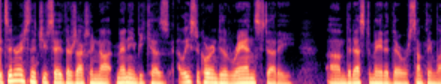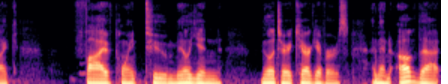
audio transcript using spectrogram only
It's interesting that you say there's actually not many because, at least according to the RAND study, um, that estimated there were something like 5.2 million military caregivers. And then of that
